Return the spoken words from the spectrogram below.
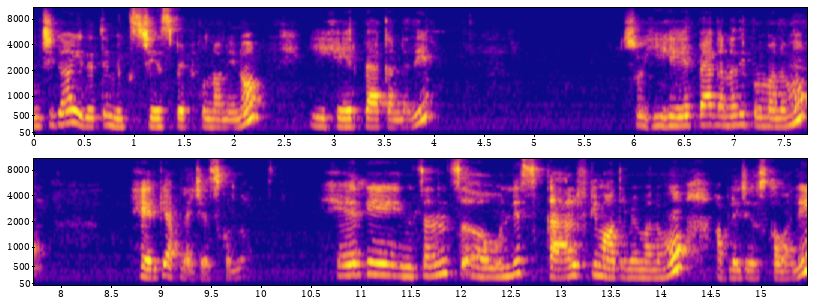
మంచిగా ఇదైతే మిక్స్ చేసి పెట్టుకున్నాను నేను ఈ హెయిర్ ప్యాక్ అన్నది. సో ఈ హెయిర్ ప్యాక్ అన్నది ఇప్పుడు మనము హెయిర్కి అప్లై చేసుకుందాం. హెయిర్కి ఇన్ సెన్స్ ఓన్లీ స్కాల్ఫ్కి మాత్రమే మనము అప్లై చేసుకోవాలి.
